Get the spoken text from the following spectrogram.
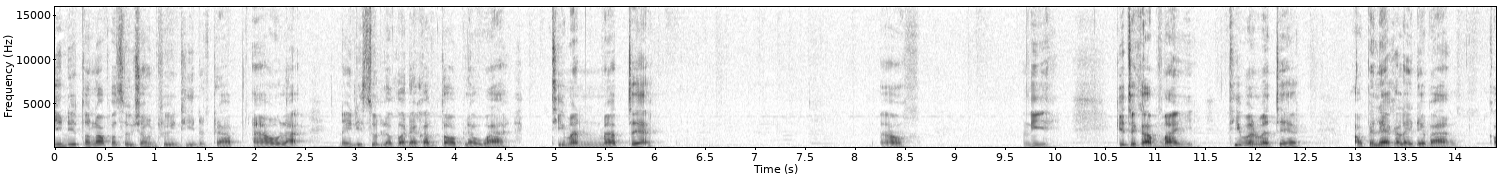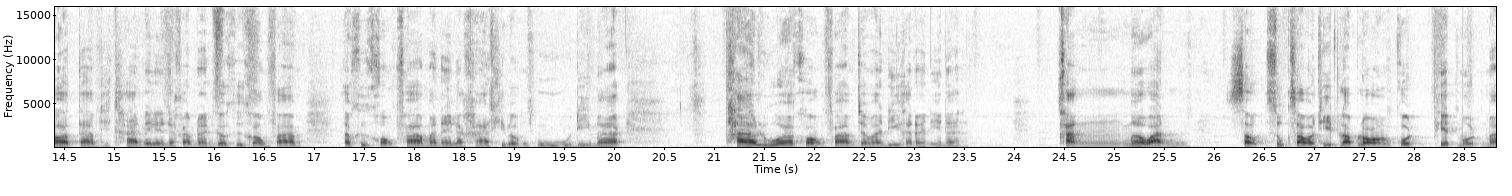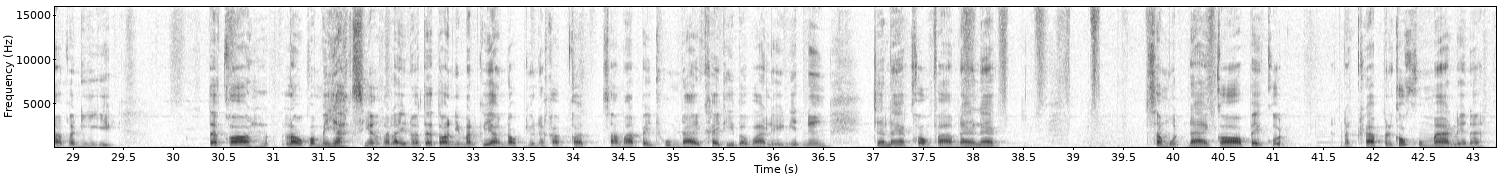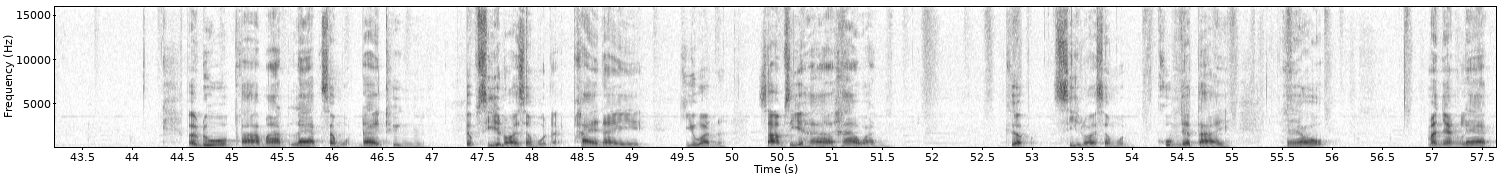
ยินดีต้อนรับเข้าสู่ช่องทรีนทีนะครับ เอาละในที่สุดเราก็ได้คำตอบแล้วว่า ที่มันมาแจก เอานี่ กิจกรรมใหม่ที่มันมาแจก เอาไปแลกอะไรได้บ้าง ก็ตามที่คาดไว้เลยนะครับ นั่นก็คือของฟาร์ม แล้วคือของฟาร์มมาในราคาที่แบบโอ้โหดีมาก ถ้ารู้ว่าของฟาร์มจะมาดีขนาดนี้นะ ครั้งเมื่อวันสุกร์เสาร์อาทิตย์รับรองกดเพชรหมดมากกว่านี้อีก แต่ก็เราก็ไม่อยากเสี่ยงเท่าไหร่เนาะแต่ตอนนี้มันก็ยังดรอปอยู่นะครับ ก็สามารถไปทุ่มได้ใครที่แบบว่าเหลืออีกนิดนึง จะแลกของฟาร์มได้แลกสมุดได้ก็ไปกดนะครับ มันก็คุ้มมากเลยนะเราดูสามารถแลกสมุดได้ถึงเกือบ 400 สมุดอะภายในกี่วันสามสี่ห้าห้าวัน เกือบ 400 สมุด คุ้มจะตาย แล้วมันยังแลก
